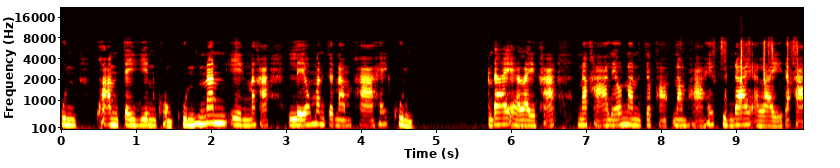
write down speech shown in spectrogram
คุณความใจเย็นของคุณนั่นเองนะคะ แล้วมันจะนำพาให้คุณได้อะไรคะนะคะ แล้วนันจะนำพาให้คุณได้อะไรนะคะ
